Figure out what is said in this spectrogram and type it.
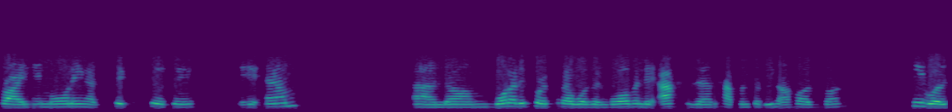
Friday morning at 6.30 a.m. And um, one of the persons that was involved in the accident happened to be her husband. He was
